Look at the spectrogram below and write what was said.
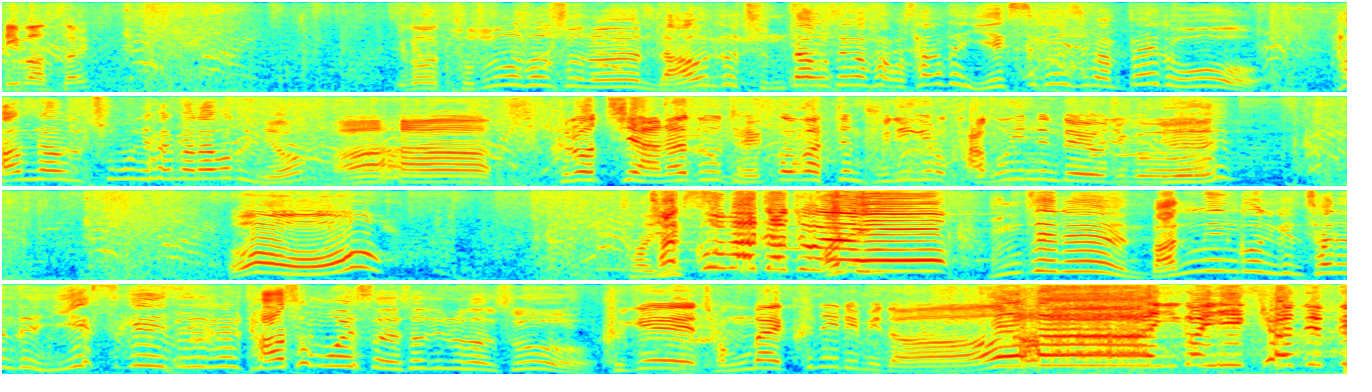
리버설. 이거 조준호 선수는 라운드 준다고 생각하고 상대 EX 게이지만 빼도 다음 라운드 충분히 할만하거든요. 아 그렇지 않아도 될 것 같은 분위기로 가고 있는데요 지금. 예. 어? 자, 자꾸 맞아줘요. 아니. 문제는 맞는 건 괜찮은데 EX 게이지를 다 소모했어요 서진우 선수. 그게 정말 큰일입니다. 아, 이거 익혔는데요.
